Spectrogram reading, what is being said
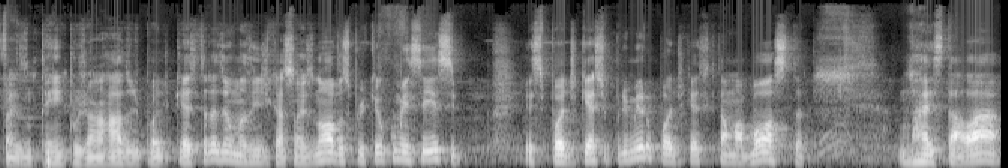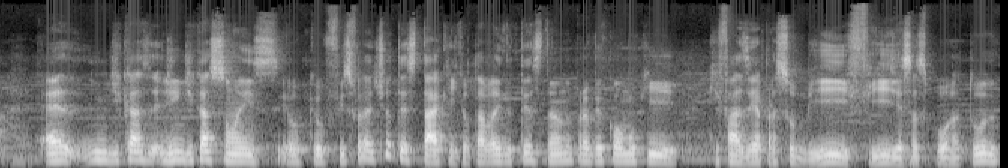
faz um tempo já rato de podcast, trazer umas indicações novas, porque eu comecei esse, esse podcast, o primeiro podcast que tá uma bosta, mas tá lá, é indica, de indicações. Eu que eu fiz, falei, deixa eu testar aqui, que eu tava ainda testando para ver como que, que fazia para subir, feed, essas porra tudo.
